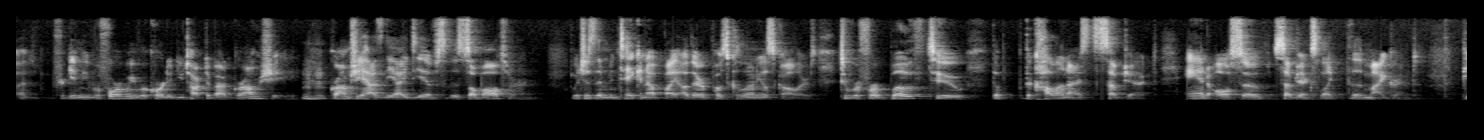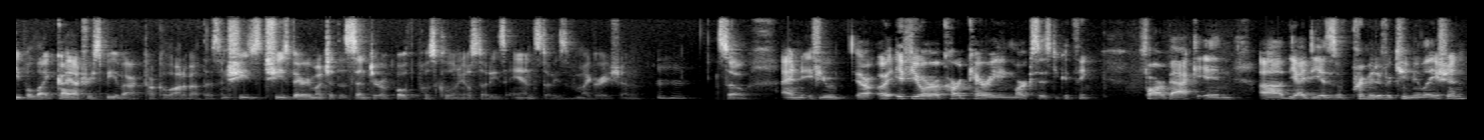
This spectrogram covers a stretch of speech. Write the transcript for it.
uh, forgive me, before we recorded, you talked about Gramsci. Gramsci has the idea of the subaltern, which has then been taken up by other post colonial scholars to refer both to the, the colonized subject and also subjects like the migrant. People like Gayatri Spivak talk a lot about this, and she's she's very much at the center of both post colonial studies and studies of migration. So, and if you are, if you are a card carrying Marxist, you could think far back in uh, the ideas of primitive accumulation.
